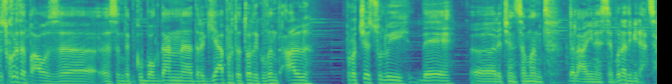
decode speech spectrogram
Scurtă pauză. Suntem cu Bogdan Drăghia, purtător de cuvânt al procesului de uh, recensământ de la INS. Bună dimineața!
